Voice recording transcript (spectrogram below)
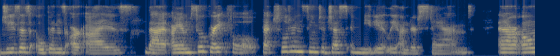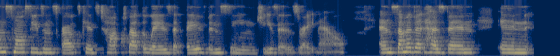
jesus opens our eyes that i am so grateful that children seem to just immediately understand and our own small seeds and sprouts kids talked about the ways that they've been seeing jesus right now and some of it has been in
